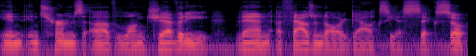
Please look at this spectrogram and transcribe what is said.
in, in terms of longevity than a $1,000 Galaxy S6. So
